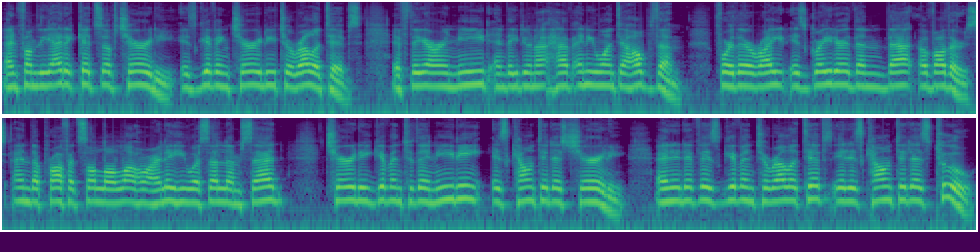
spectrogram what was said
and from the etiquettes of charity is giving charity to relatives if they are in need and they do not have anyone to help them, for their right is greater than that of others. And the Prophet ﷺ said, Charity given to the needy is counted as charity, and if it is given to relatives, it is counted as two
